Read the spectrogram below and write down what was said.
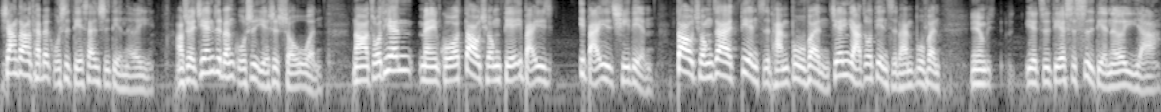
相当于台北股市跌三十点而已啊！所以今天日本股市也是守稳。那昨天美国道琼跌一百一一百一十七点，道琼在电子盘部分，今天亚洲电子盘部分也也只跌十四点而已啊！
